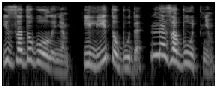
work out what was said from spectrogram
із задоволенням і літо буде незабутнім.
